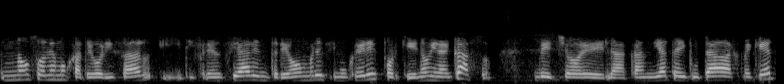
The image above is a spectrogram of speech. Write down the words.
no solemos categorizar y diferenciar entre hombres y mujeres porque no viene al caso. De hecho, eh, la candidata diputada Ahmequet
